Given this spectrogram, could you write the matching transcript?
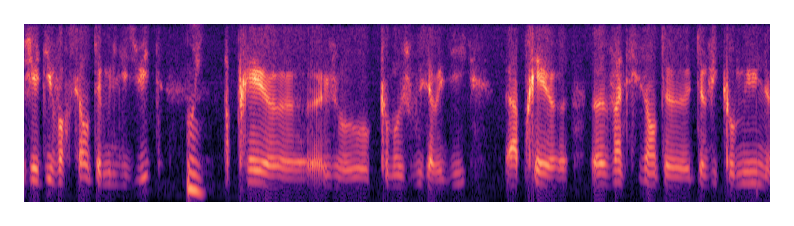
J'ai divorcé en 2018. Oui. Après, euh, je- comme je vous avais dit, après euh, euh, 26 ans de, de vie commune,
